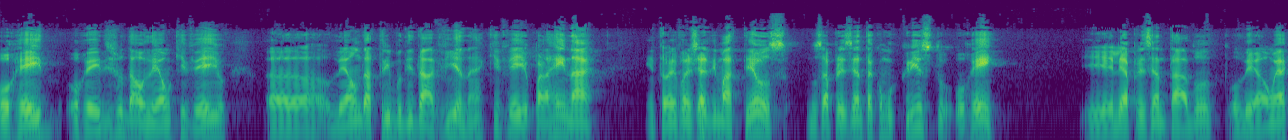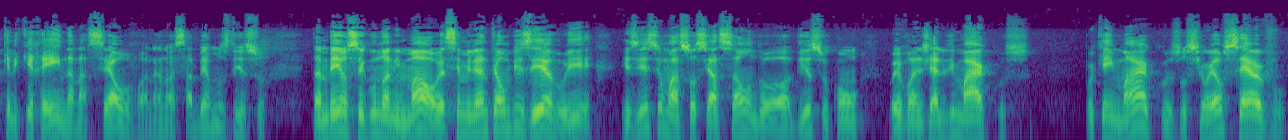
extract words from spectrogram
o rei, o rei de Judá, o leão que veio, uh, o leão da tribo de Davi, né, que veio para reinar. Então o evangelho de Mateus nos apresenta como Cristo, o rei. E ele é apresentado, o leão é aquele que reina na selva, né? nós sabemos disso. Também o segundo animal é semelhante a um bezerro, e existe uma associação do, disso com o evangelho de Marcos, porque em Marcos o Senhor é o servo.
